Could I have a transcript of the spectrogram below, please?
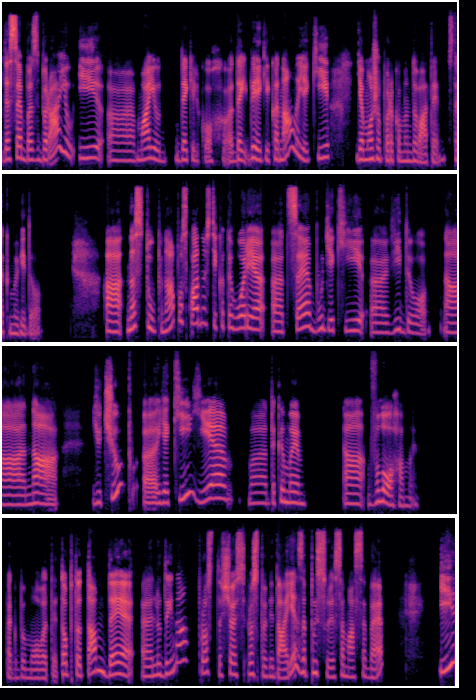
для себе збираю і, е, маю декількох де деякі канали, які я можу порекомендувати з такими відео. А, наступна по складності категорія, е, це будь-які, е, відео, на YouTube, е, які є, е, такими, влогами, так би мовити. Тобто там, де, е, людина просто щось розповідає, записує сама себе, і,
